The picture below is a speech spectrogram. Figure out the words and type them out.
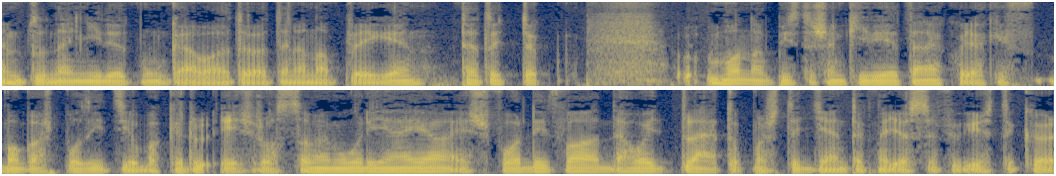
nem tud ennyi időt munkával tölteni a nap végén. Tehát, hogy tök, vannak biztosan kivételek, hogy aki magas pozícióba kerül és rossz a memóriája, és fordítva, de hogy látok most egy ilyen tök nagy összefüggést a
